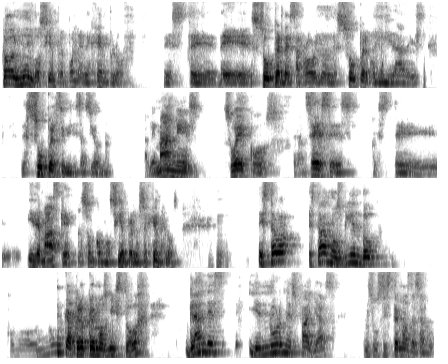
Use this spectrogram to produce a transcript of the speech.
todo el mundo siempre pone de ejemplo este, de súper desarrollo, de súper comunidades, de súper civilización, alemanes, suecos, franceses, este, y demás, que son como siempre los ejemplos, estaba, estábamos viendo, como nunca creo que hemos visto, grandes y enormes fallas en sus sistemas de salud.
